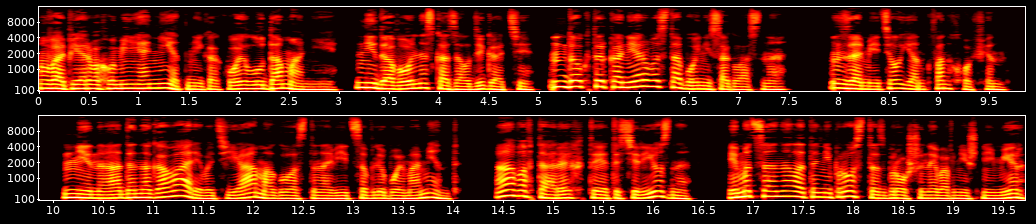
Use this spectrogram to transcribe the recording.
Во-первых, у меня нет никакой лудомании, недовольно сказал Дегатти. Доктор Канерва с тобой не согласна, заметил Янг Фанхофен. Не надо наговаривать, я могу остановиться в любой момент. А во-вторых, ты это серьезно? Эмоционал — это не просто сброшенный во внешний мир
